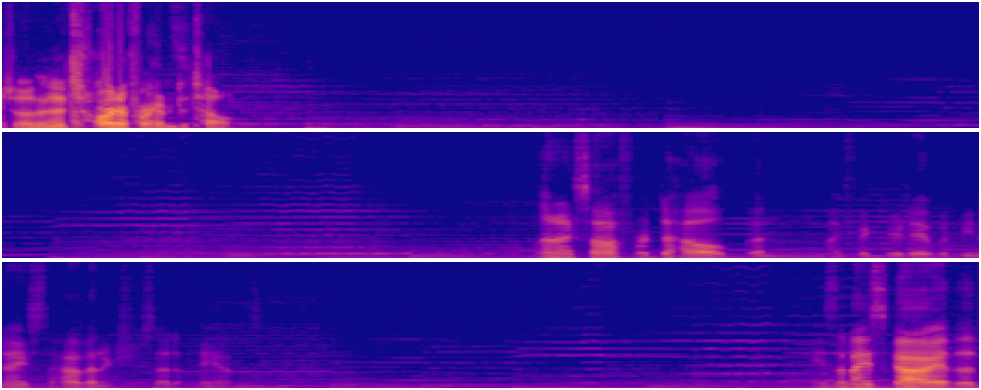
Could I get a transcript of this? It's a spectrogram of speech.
so then it's harder for him to tell. Lennox offered to help, and I figured it would be nice to have an extra set of hands. He's a nice guy. The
